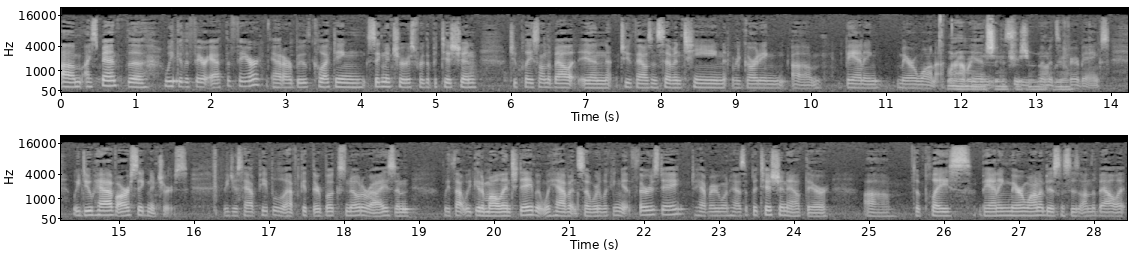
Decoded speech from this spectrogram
Um, I spent the week of the fair at the fair at our booth collecting signatures for the petition to place on the ballot in 2017 regarding um, banning marijuana. Wonder how many of in those the signatures city are not limits real. Fairbanks. We do have our signatures. We just have people who have to get their books notarized, and we thought we'd get them all in today, but we haven't. So we're looking at Thursday to have everyone who has a petition out there um, to place banning marijuana businesses on the ballot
